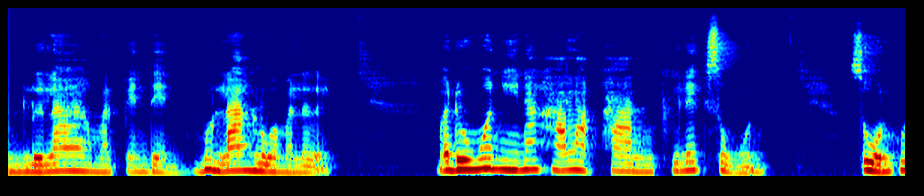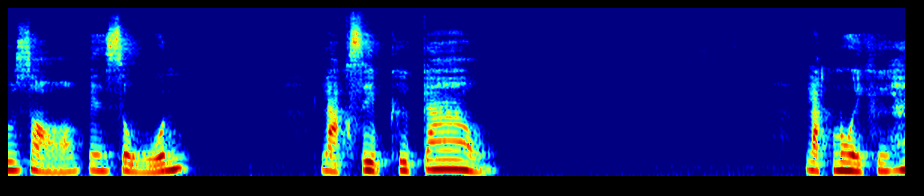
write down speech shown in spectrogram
นหรือล่างมันเป็นเด่นบนล่างรวมมาเลย มาดูวันนี้นะคะ หลักพันคือเลข 0 0คูณ2เป็น 0 หลัก 10 คือ 9 หลักหน่วยคือ 5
